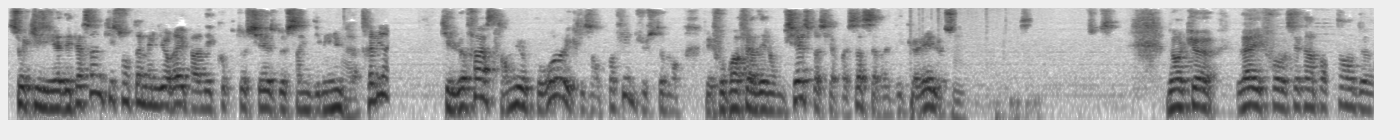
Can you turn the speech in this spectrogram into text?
Ceux qui, il y a des personnes qui sont améliorées par des courtes siestes de 5-10 minutes, très bien. Qu'ils le fassent, tant mieux pour eux et qu'ils en profitent justement. Mais il faut pas faire des longues siestes parce qu'après ça, ça va décaler le. Mm. Donc euh, là, il faut, c'est important de,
